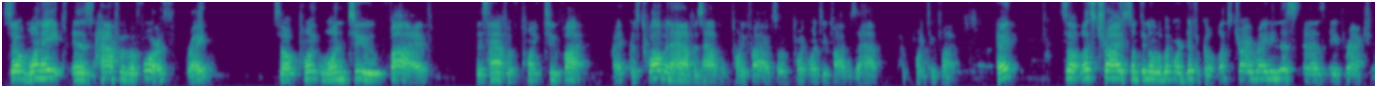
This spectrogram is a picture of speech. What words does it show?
So one eighth is half of a fourth, right? So 0.125 is half of 0.25, right? Because 12 and a half is half of 25. So 0.125 is a half of 0.25. Okay? So let's try something a little bit more difficult. Let's try writing this as a fraction.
